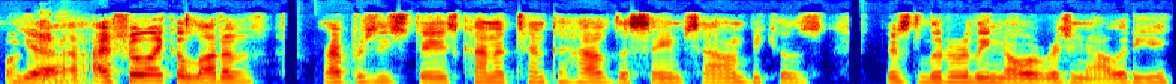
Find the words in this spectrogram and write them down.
Fucking, Yeah, I feel like a lot of rappers these days kind of tend to have the same sound because there's literally no originality.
